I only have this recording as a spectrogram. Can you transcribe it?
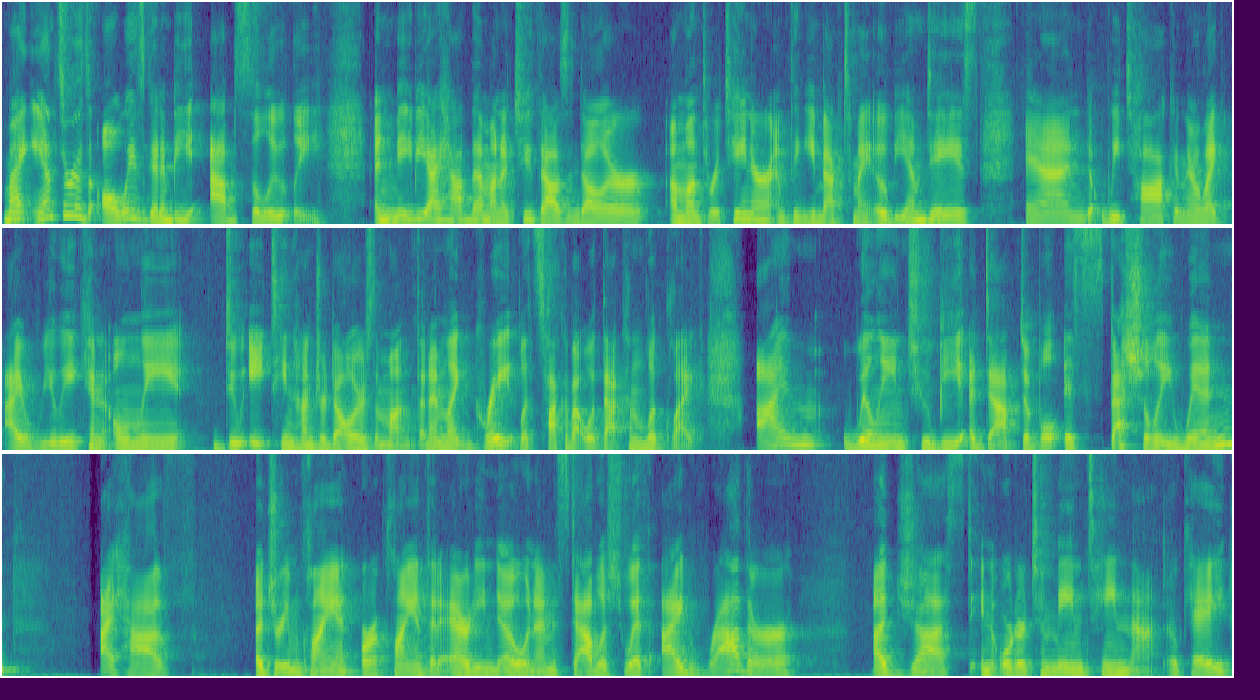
My answer is always going to be absolutely. And maybe I have them on a $2,000 a month retainer. I'm thinking back to my OBM days and we talk and they're like, I really can only do $1,800 a month. And I'm like, great, let's talk about what that can look like. I'm willing to be adaptable, especially when I have a dream client or a client that I already know and I'm established with. I'd rather adjust in order to maintain that. Okay.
